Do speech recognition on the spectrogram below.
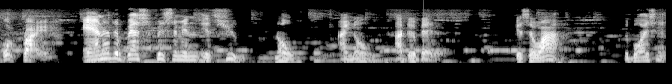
Quote Fry, and the best fisherman is you. No, I know other better. So are, the boy said.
